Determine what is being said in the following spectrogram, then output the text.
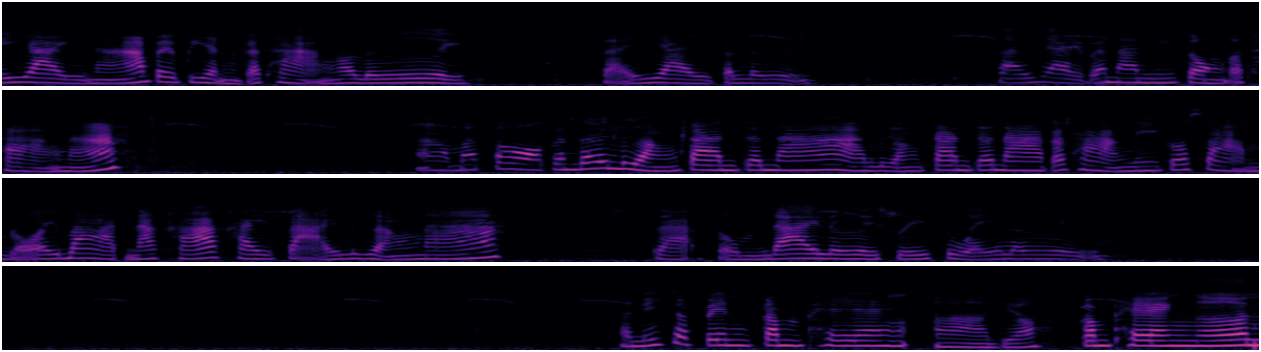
ส์ใหญ่นะ ไปเปลี่ยนกระถางเอาเลย ไซส์ใหญ่กันเลย ไซส์ใหญ่ป้านันมีสองกระถางนะ อ่ามาต่อกันได้เหลืองกาญจนาเหลืองกาญจนากระถางนี้ก็ 300 บาทนะคะ ใครสายเหลืองนะ สะสมได้เลยสวยๆเลย อันนี้จะเป็นกำแพงอ่าเดี๋ยวกำแพงเงิน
